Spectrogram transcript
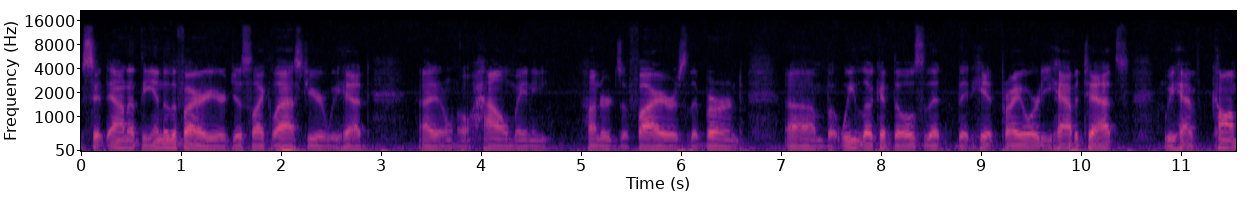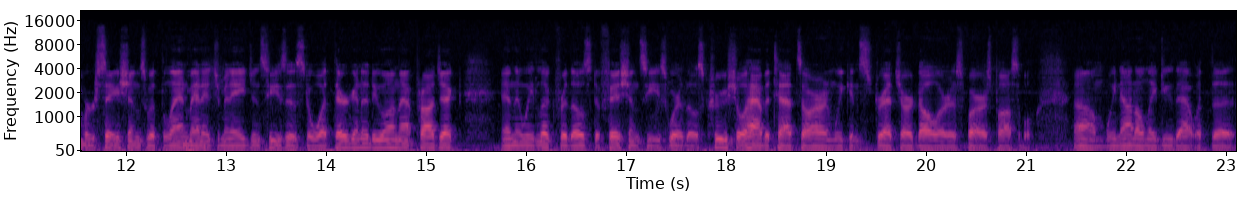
sit down at the end of the fire year, just like last year. We had, I don't know how many hundreds of fires that burned, um, but we look at those that, that hit priority habitats. We have conversations with the land management agencies as to what they're going to do on that project, and then we look for those deficiencies where those crucial habitats are, and we can stretch our dollar as far as possible. Um, we not only do that with the,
